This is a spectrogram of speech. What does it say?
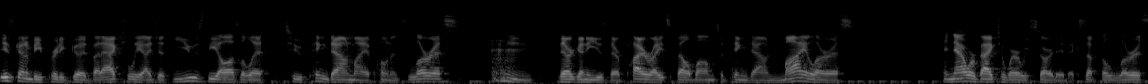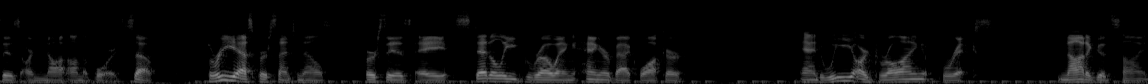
is going to be pretty good, but actually I just use the Ozolith to ping down my opponent's Lurrus. They're going to use their Pyrite Spell Bomb to ping down my Lurrus. And now we're back to where we started, except the Lurruses are not on the board. So, three Esper Sentinels versus a steadily growing Hangarback Walker. And we are drawing bricks. Not a good sign.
